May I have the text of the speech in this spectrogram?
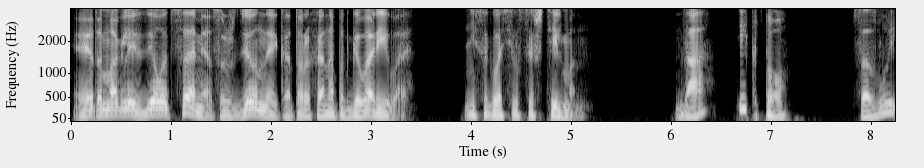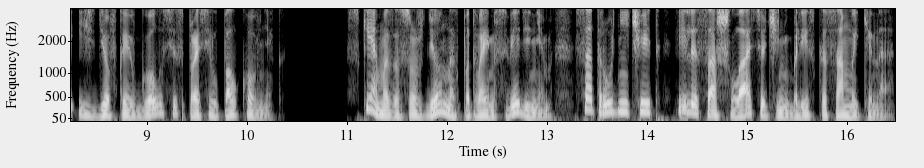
Это могли сделать сами осужденные, которых она подговорила, не согласился Штильман. Да? И кто? Со злой издевкой в голосе спросил полковник. С кем из осужденных, по твоим сведениям, сотрудничает или сошлась очень близко Самыкина?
